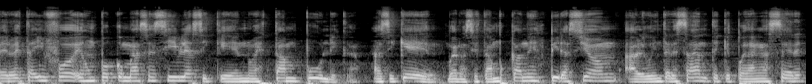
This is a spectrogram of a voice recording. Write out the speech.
Pero esta info es un poco más sensible, así que no es tan pública. Así que, bueno, si están buscando inspiración, algo interesante que puedan hacer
